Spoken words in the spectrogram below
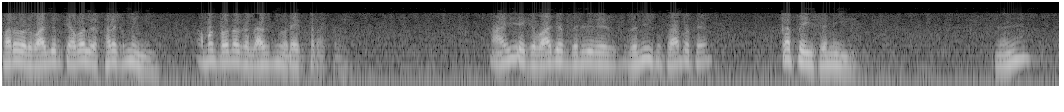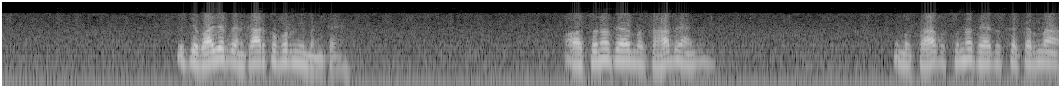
فرض اور واجب کے عمل میں فرق نہیں ہے عمل دونوں کا لازمی اور ایک طرح کا ہے ہاں یہ کہ واجب دلیل زمین سے ثابت ہے قطعی سے نہیں ہے اس سے واجب کا انکار کفر نہیں بنتا ہے۔ اور سنت ہے مستحب ہے مستحب سنت ہے تو اس کا کرنا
